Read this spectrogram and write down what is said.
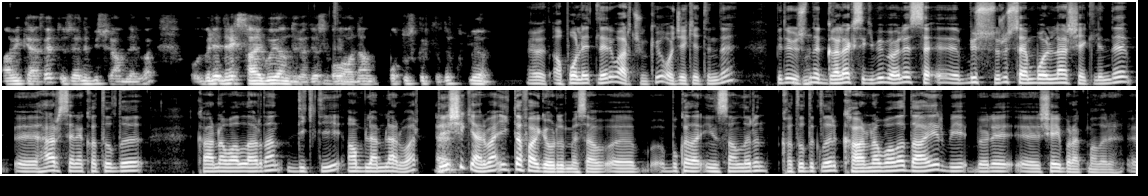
Mavi kıyafet üzerinde bir sürü amblemi var. Böyle direkt saygı uyandırıyor. Diyorsun o adam 30-40 yıldır kutluyor. Evet apoletleri var çünkü o ceketinde. Bir de üstünde Hı. Galaxy gibi böyle se- bir sürü semboller şeklinde e, her sene katıldığı karnavallardan diktiği amblemler var. Evet. Değişik yani ben ilk defa gördüm mesela e, bu kadar insanların katıldıkları karnavala dair bir böyle e, şey bırakmaları. E,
